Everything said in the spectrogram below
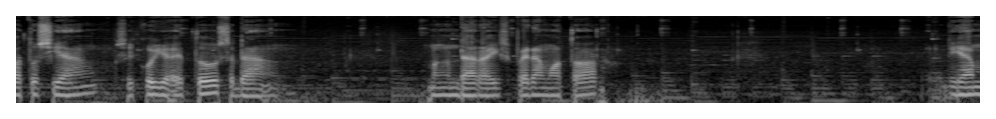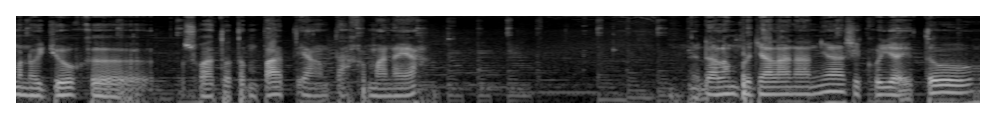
suatu siang si Kuya itu sedang mengendarai sepeda motor. Dia menuju ke suatu tempat yang entah ke mana ya. Dalam perjalanannya si Kuya itu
